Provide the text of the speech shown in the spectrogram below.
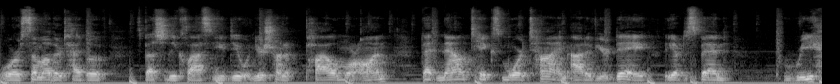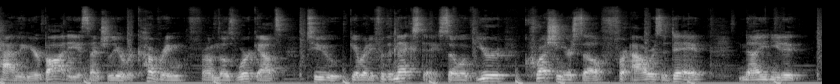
or some other type of specialty class that you do, and you're trying to pile more on, that now takes more time out of your day that you have to spend rehabbing your body essentially or recovering from those workouts to get ready for the next day. So if you're crushing yourself for hours a day, now you need to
